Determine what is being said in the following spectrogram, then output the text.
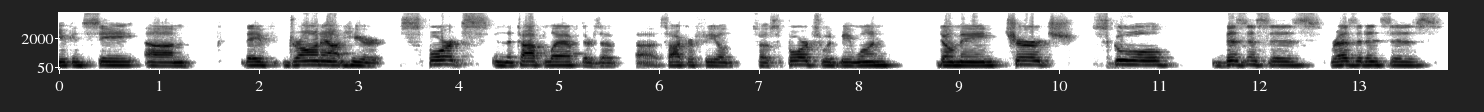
you can see um, they've drawn out here sports in the top left, there's a, a soccer field. So sports would be one domain, church, school, businesses, residences,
